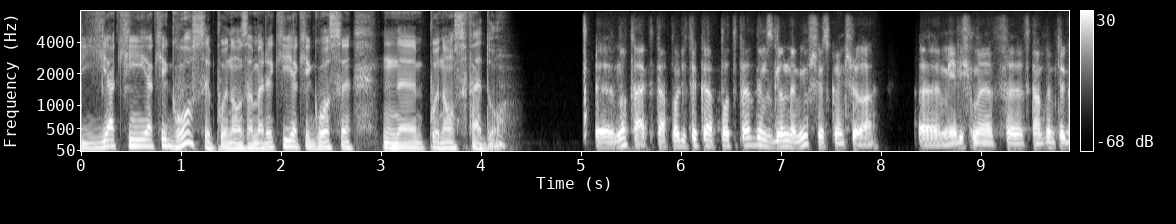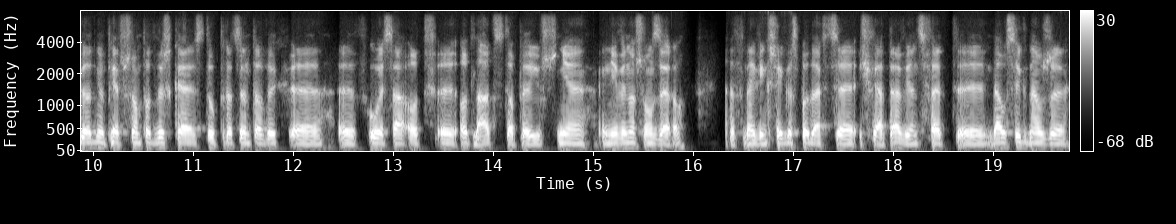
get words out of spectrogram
Jaki, jakie głosy płyną z Ameryki, jakie głosy płyną z Fedu? E, No tak, ta polityka pod pewnym względem już się skończyła. E, Mieliśmy w, w tamtym tygodniu pierwszą podwyżkę stóp procentowych e, w USA od, od lat. Stopy już nie, nie wynoszą zero w największej gospodarce świata, więc Fed dał sygnał, że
